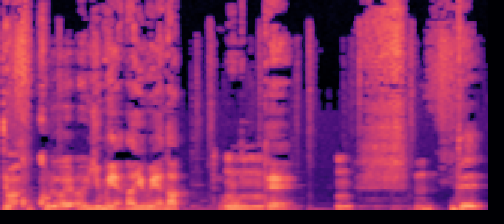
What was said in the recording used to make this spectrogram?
で、はいここれはあ夢やな、夢やなって思って、うん。うん。で、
